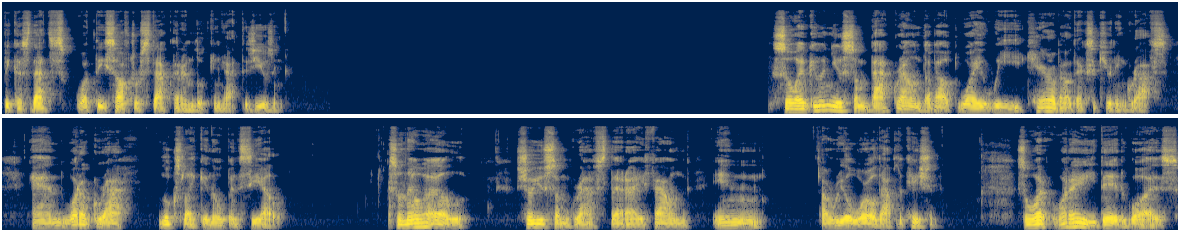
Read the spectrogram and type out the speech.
because that's what the software stack that I'm looking at is using. So I've given you some background about why we care about executing graphs and what a graph looks like in OpenCL. So now I'll show you some graphs that I found in a real-world application. So what, what I did was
